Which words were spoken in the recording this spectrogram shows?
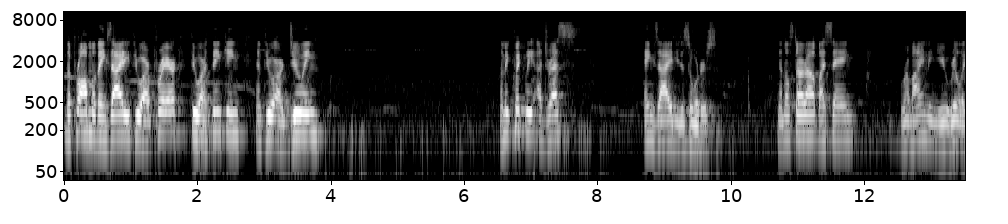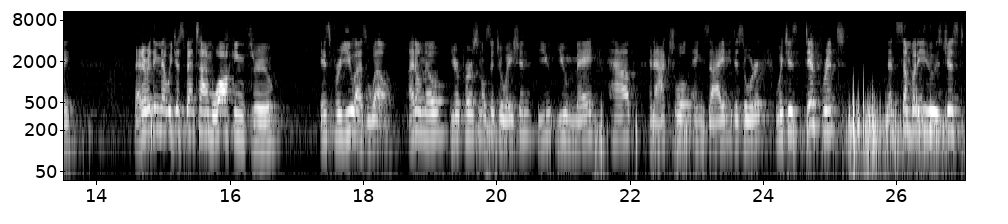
the problem of anxiety through our prayer, through our thinking, and through our doing. Let me quickly address anxiety disorders. And I'll start out by saying, reminding you really, that everything that we just spent time walking through is for you as well. I don't know your personal situation. You, you may have an actual anxiety disorder, which is different than somebody who's just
